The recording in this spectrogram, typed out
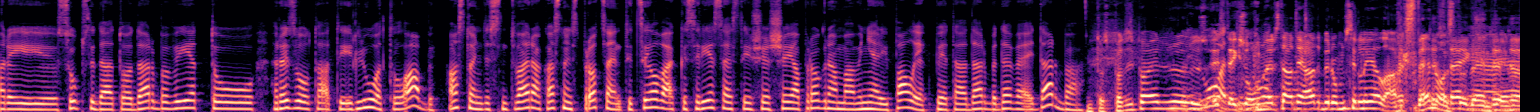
arī subsidēto darba vietu rezultāti ir ļoti labi. 80, vairāk 80% cilvēki, kas ir iesaistījušies šajā programmā, viņi arī paliek pie tā darba devēja darbā. Tas patiesībā ir, es Ļoti, teiktu, ļoti. universitātē atbirums ir lielāks ne, no Es teiktu, studentiem. ka,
